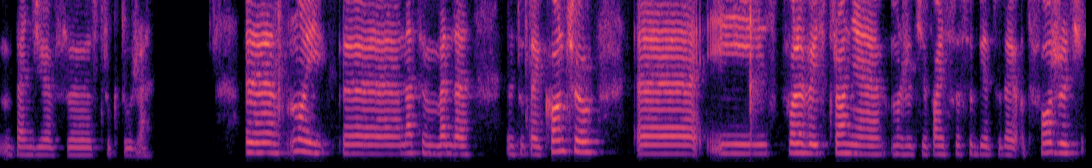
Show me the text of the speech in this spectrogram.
będzie w strukturze. E, No i e, na tym będę tutaj kończył. E, I po lewej stronie możecie Państwo sobie tutaj otworzyć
